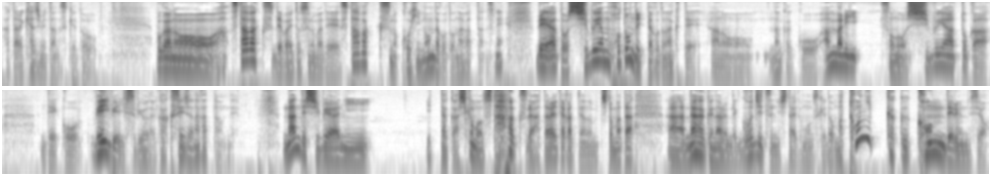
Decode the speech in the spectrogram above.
働き始めたんですけど、僕あのスターバックスでバイトするまで、スターバックスのコーヒー飲んだことなかったんですね。で、あと渋谷もほとんど行ったことなくて、あのなんかこう、あんまり、その渋谷とかでこう、ウェイウェイするような学生じゃなかったので、なんで渋谷に行ったか、しかもスターバックスで働いたかっていうのも、ちょっとまたあ長くなるんで後日にしたいと思うんですけど、まあ、とにかく混んでるんですよ。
